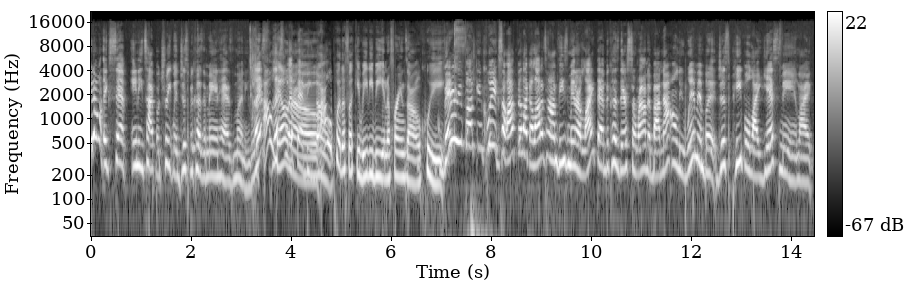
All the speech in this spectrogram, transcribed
don't accept any type of treatment just because a man has money. Let's, oh let's let no! that be known. I would put a fucking BDB in the friend zone quick. Very fucking quick. So I feel like a lot of times these men are like that because they're surrounded by not only women but just people like yes men. Like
